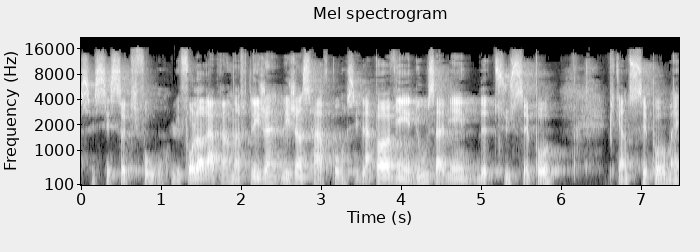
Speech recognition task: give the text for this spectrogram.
c'est ça qu'il faut il faut leur apprendre. En fait les gens les gens savent pas. C'est la peur vient d'où? Ça vient de tu sais pas. Puis quand tu sais pas ben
